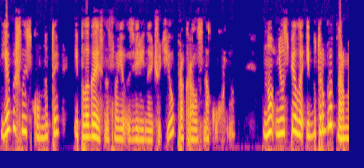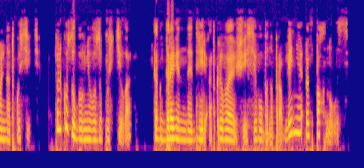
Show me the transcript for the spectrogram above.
я вышла из комнаты и, полагаясь на свое звериное чутье, прокралась на кухню. Но не успела и бутерброд нормально откусить, только зубы в него запустила, как здоровенная дверь, открывающаяся в оба направления, распахнулась,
